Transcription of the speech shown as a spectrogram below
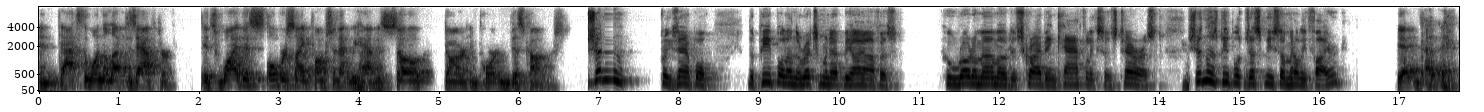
And that's the one the left is after. It's why this oversight function that we have is so darn important this Congress. Shouldn't, for example, the people in the Richmond FBI office who wrote a memo describing Catholics as terrorists, shouldn't those people just be summarily fired? Yeah,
